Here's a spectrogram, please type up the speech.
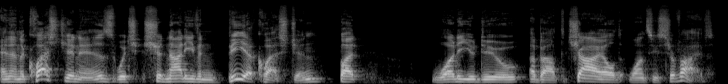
And then the question is, which should not even be a question, but what do you do about the child once he survives?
